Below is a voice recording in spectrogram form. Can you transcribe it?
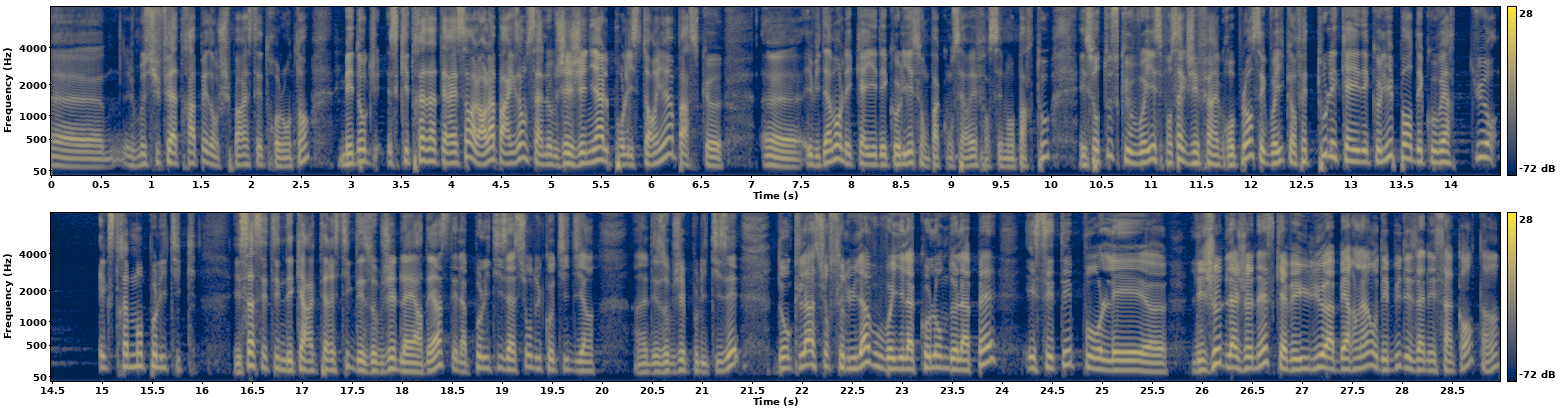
Euh, je me suis fait attraper, donc je ne suis pas resté trop longtemps. Mais donc, ce qui est très intéressant, alors là, par exemple, c'est un objet génial pour l'historien parce que, euh, évidemment, les cahiers d'écoliers ne sont pas conservés forcément partout. Et surtout, ce que vous voyez, c'est pour ça que j'ai fait un gros plan, c'est que vous voyez qu'en fait, tous les cahiers d'écoliers portent des couvertures extrêmement politiques. Et ça, c'était une des caractéristiques des objets de la RDA, c'était la politisation du quotidien, hein, des objets politisés. Donc là, sur celui-là, vous voyez la colombe de la paix, et c'était pour les, euh, les Jeux de la jeunesse qui avaient eu lieu à Berlin au début des années 50. Hein.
